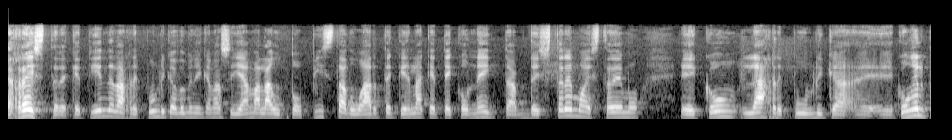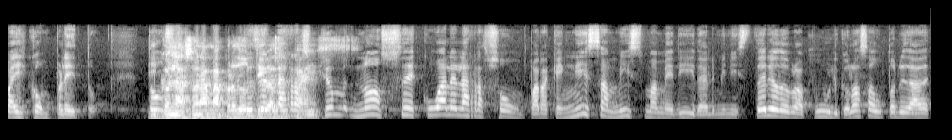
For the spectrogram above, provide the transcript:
terrestre que tiene la República Dominicana se llama la autopista Duarte, que es la que te conecta de extremo a extremo eh, con la República, eh, con el país completo y con la zona más productiva del país. no sé cuál es la razón para que en esa misma medida el Ministerio de Obra Pública, las autoridades,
